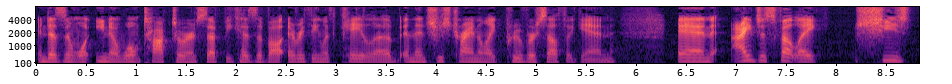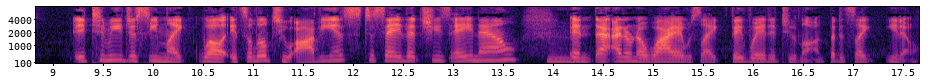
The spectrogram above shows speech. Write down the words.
and doesn't want you know won't talk to her and stuff because of all everything with Caleb and then she's trying to like prove herself again. And I just felt like she's it to me just seemed like well it's a little too obvious to say that she's a now. And that i don't know why i was like they've waited too long. But it's like you know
